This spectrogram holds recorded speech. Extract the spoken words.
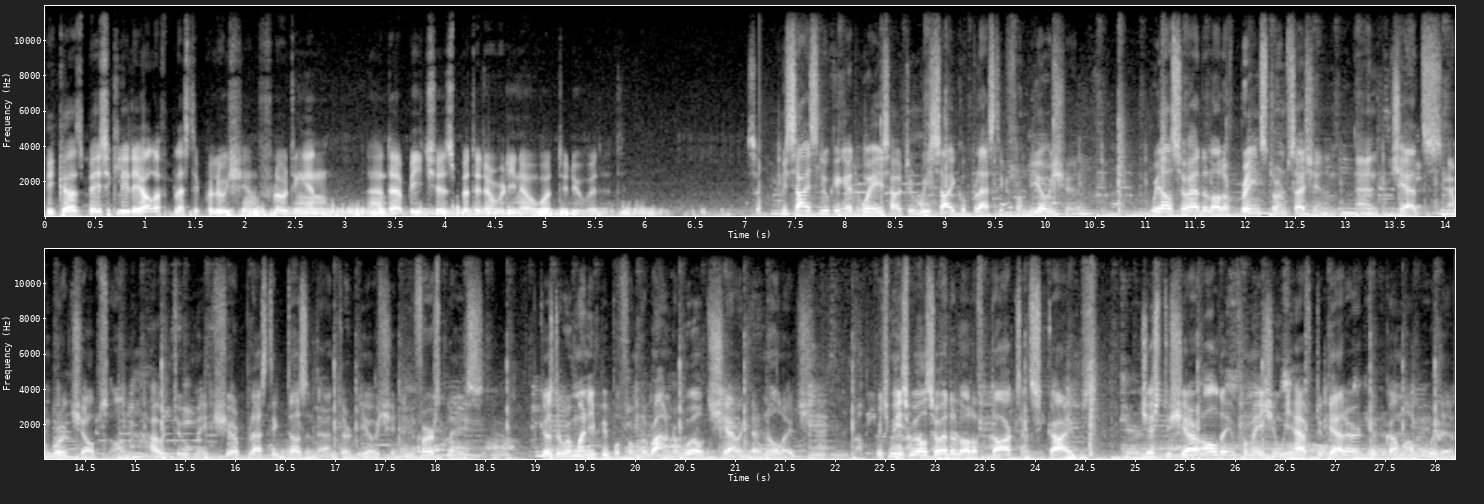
Because basically they all have plastic pollution floating in uh, their beaches but they don't really know what to do with it. So, besides looking at ways how to recycle plastic from the ocean We also had a lot of brainstorm sessions and chats and workshops on how to make sure plastic doesn't enter the ocean in the first place. Because there were many people from around the world sharing their knowledge. Which means we also had a lot of talks and Skypes just to share all the information we have together to come up with a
